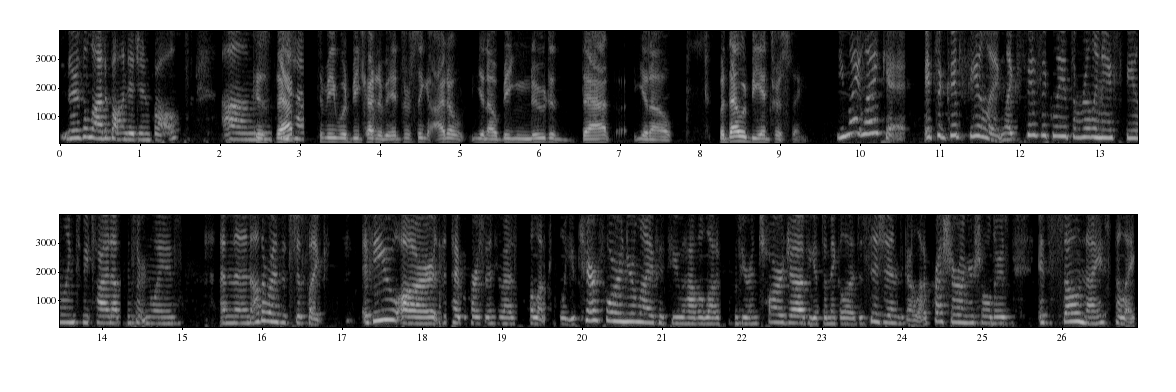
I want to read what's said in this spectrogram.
There's a lot of bondage involved. Um, Because that sometimes- to me would be kind of interesting. I don't, you know, being new to that, you know, but that would be interesting. you might like it. It's a good feeling. Like physically, it's a really nice feeling to be tied up in certain ways. And then otherwise, it's just like if you are the type of person who has a lot of people you care for in your life, if you have a lot of things you're in charge of, you have to make a lot of decisions, you got a lot of pressure on your shoulders, it's so nice to like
